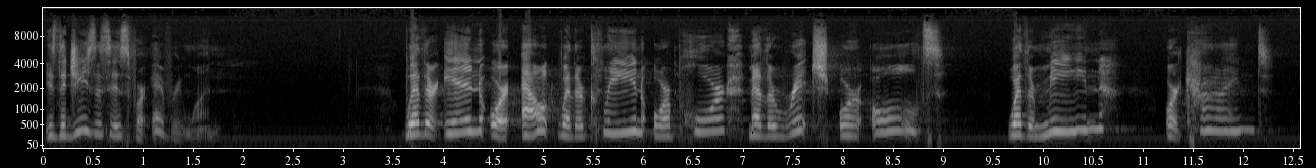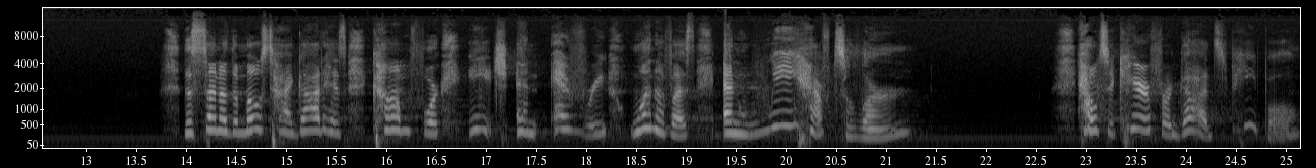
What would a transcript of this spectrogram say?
is that Jesus is for everyone whether in or out, whether clean or poor, whether rich or old, whether mean or kind. The Son of the Most High God has come for each and every one of us, and we have to learn how to care for God's people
